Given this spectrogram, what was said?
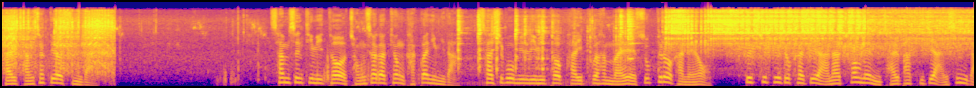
잘 장착되었습니다. 3cm 정사각형 각관입니다. 45mm 파이프 한마에 쏙 들어가네요. 끝이 뾰족하지 않아 처음엔 잘 박히지 않습니다.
